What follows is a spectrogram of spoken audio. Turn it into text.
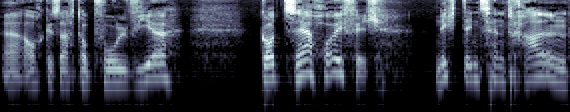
äh, auch gesagt, obwohl wir Gott sehr häufig nicht den zentralen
